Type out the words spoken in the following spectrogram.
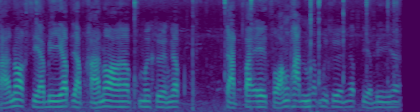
ขานอกเสียบีครับจับขานอกครับ เมื่อคืนครับ จัดไปสองพันครับเมื่อคืนครับเสียบีครับ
